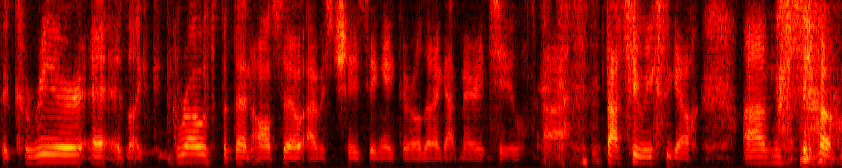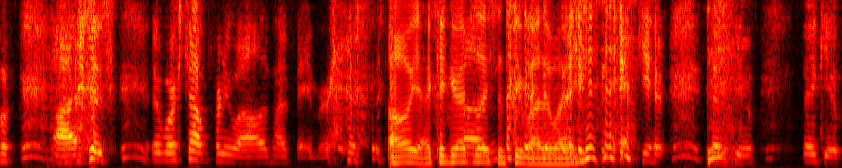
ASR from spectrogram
the career and, like growth, but then also I was chasing a girl that I got married to uh, about two weeks ago. Um, so uh, it, it, worked out pretty well in my favor. oh yeah, congratulations um, to you, by the way. thank you, thank you, thank you.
